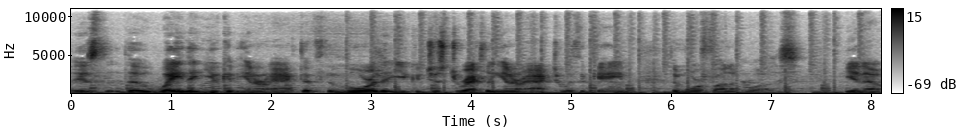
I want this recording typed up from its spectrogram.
is the way that you could interact. If the more that you could just directly interact with the game, the more fun it was, you know.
